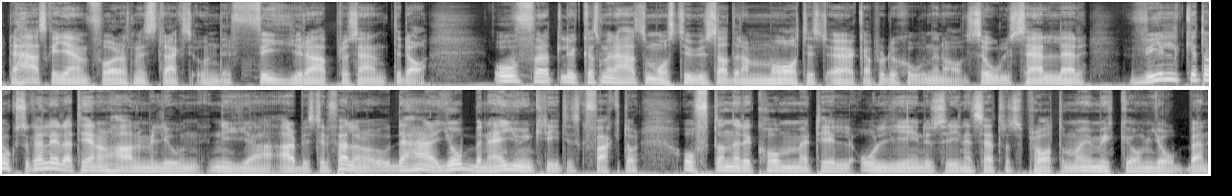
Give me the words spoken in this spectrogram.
Det här ska jämföras med strax under 4% idag. Och för att lyckas med det här så måste USA dramatiskt öka produktionen av solceller, vilket också kan leda till en och en halv miljon nya arbetstillfällen. Och det här jobben är ju en kritisk faktor. Ofta när det kommer till oljeindustrin etc. så pratar man ju mycket om jobben.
